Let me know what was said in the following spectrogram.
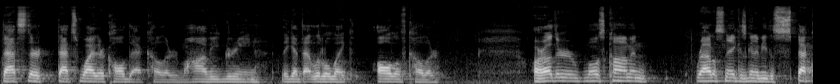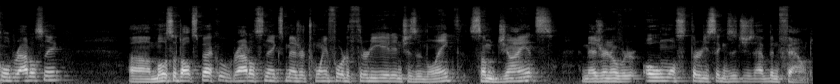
That's, their, that's why they're called that color, Mojave green. They get that little like olive color. Our other most common rattlesnake is going to be the speckled rattlesnake. Uh, most adult speckled rattlesnakes measure 24 to 38 inches in length. Some giants, measuring over almost 36 inches, have been found.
